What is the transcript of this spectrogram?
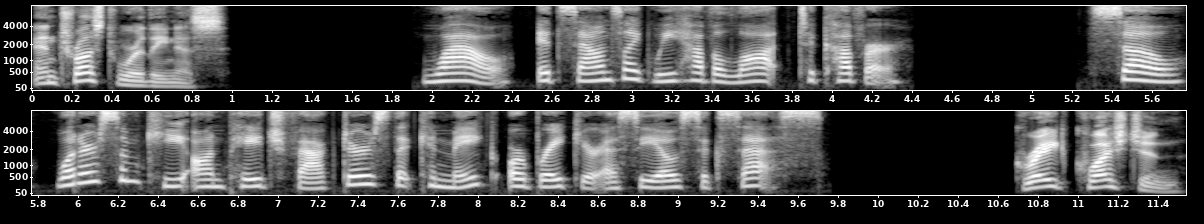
and trustworthiness. Wow, it sounds like we have a lot to cover. So, what are some key on page factors that can make or break your SEO success? Great question.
